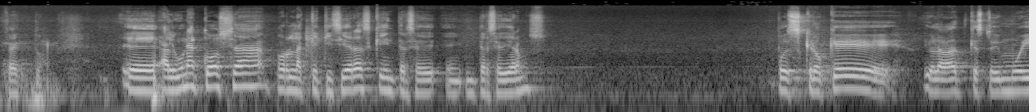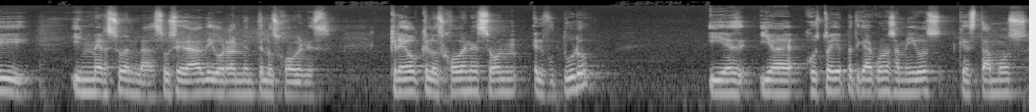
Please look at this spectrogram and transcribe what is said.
Perfecto. Eh, ¿Alguna cosa por la que quisieras que eh, intercediéramos? Pues creo que, digo, la verdad que estoy muy inmerso en la sociedad, digo, realmente los jóvenes. Creo que los jóvenes son el futuro y, es- y, eh, justo ayer platicaba con unos amigos que estamos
